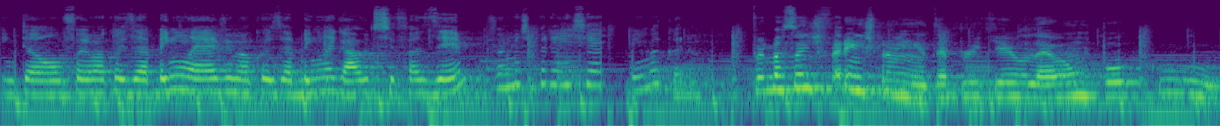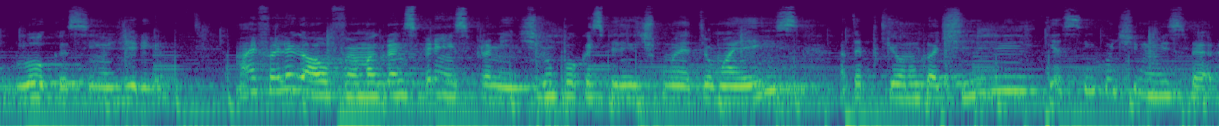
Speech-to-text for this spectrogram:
Então foi uma coisa bem leve, uma coisa bem legal de se fazer. Foi uma experiência bem bacana. Foi bastante diferente para mim, até porque o Léo é um pouco louco, assim, eu diria. Mas foi legal, foi uma grande experiência para mim. Tive um pouco a experiência de como é ter uma ex, até porque eu nunca tive e que assim continue, espero.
